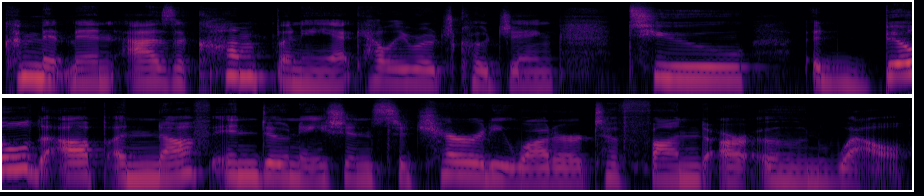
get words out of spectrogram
commitment as a company at Kelly Roach Coaching to uh, build up enough in donations to Charity Water to fund our own well.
